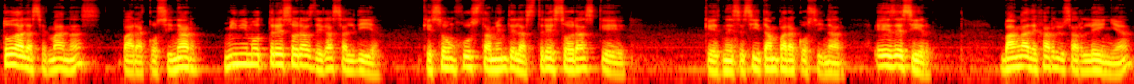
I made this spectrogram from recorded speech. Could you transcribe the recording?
todas las semanas para cocinar, mínimo tres horas de gas al día, que son justamente las tres horas que, que necesitan para cocinar. Es decir, van a dejar de usar leña,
